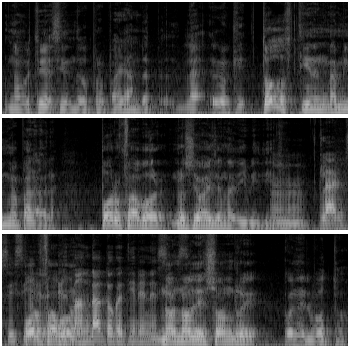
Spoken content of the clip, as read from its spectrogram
no me estoy haciendo propaganda, la- lo que, todos tienen la misma palabra. Por favor, no se vayan a dividir. Ujú, Claro, sí, sí. Por el, el favor. mandato que tienen es No nos deshonre con el voto.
